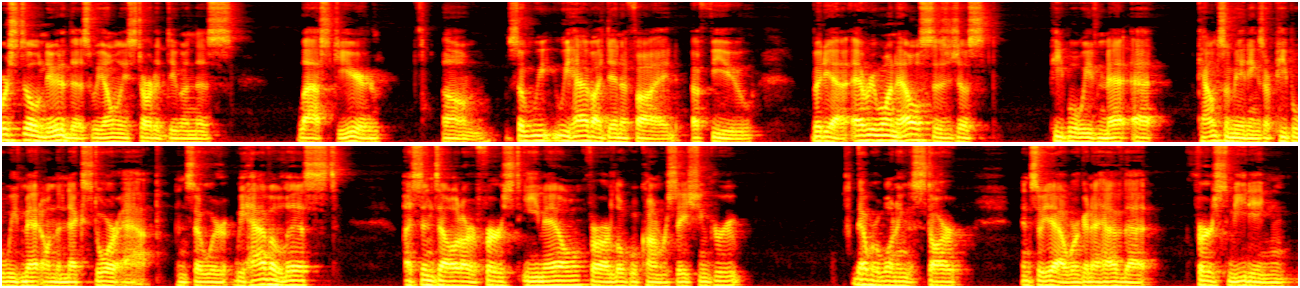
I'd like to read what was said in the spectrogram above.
we're still new to this. We only started doing this last year, um, so we we have identified a few, but yeah, everyone else is just people we've met at council meetings or people we've met on the Nextdoor app, and so we're we have a list I sent out our first email for our local conversation group that we're wanting to start. And so, yeah, we're going to have that first meeting,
